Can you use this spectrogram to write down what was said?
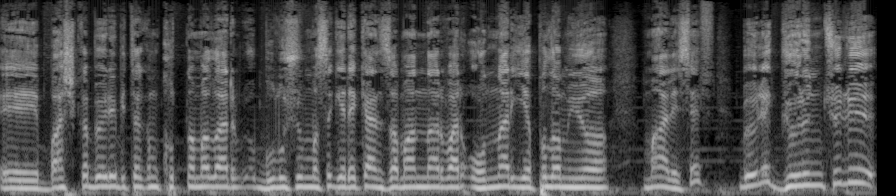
Ee, başka böyle bir takım kutlamalar buluşulması gereken zamanlar var onlar yapılamıyor maalesef böyle görüntülü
